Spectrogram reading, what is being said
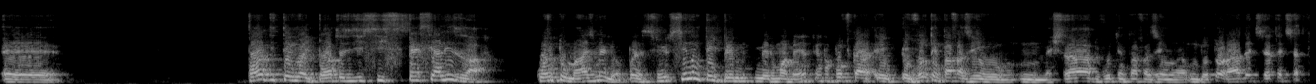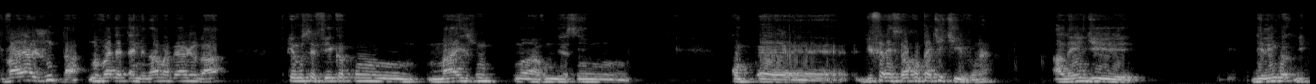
É, pode ter uma hipótese de se especializar. Quanto mais, melhor. Por exemplo, se não tem emprego no primeiro momento, eu não vou ficar. Eu, eu vou tentar fazer um, um mestrado, vou tentar fazer um doutorado, etc, etc. Que vai ajudar. Não vai determinar, mas vai ajudar, porque você fica com mais um, uma, vamos dizer assim, um, é, diferencial competitivo, né? além de, de língua. De,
